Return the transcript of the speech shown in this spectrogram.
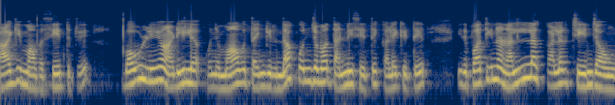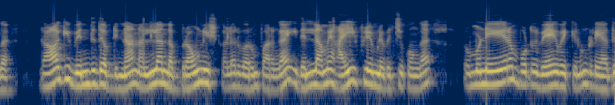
ராகி மாவை சேர்த்துட்டு பவுல்லையும் அடியில் கொஞ்சம் மாவு தங்கியிருந்தால் கொஞ்சமாக தண்ணி சேர்த்து கலக்கிட்டு இது பார்த்திங்கன்னா நல்ல கலர் சேஞ்ச் ஆகுங்க. ராகி வெந்தது அப்படின்னா நல்லா அந்த ப்ரௌனிஷ் கலர் வரும் பாருங்கள் இது எல்லாமே ஹை ஃப்ளேமில் வச்சுக்கோங்க. ரொம்ப நேரம் போட்டு வேக வைக்கணும் கிடையாது.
